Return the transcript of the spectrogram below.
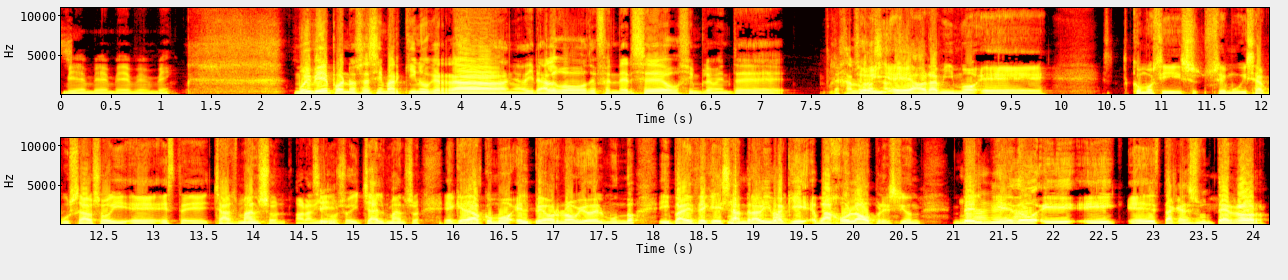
Bien, bien, bien, bien, bien. Muy bien, pues no sé si Marquino querrá añadir algo, defenderse o simplemente dejarlo Soy pasar. eh, ahora mismo eh, como si se me hubiese acusado, soy eh, este Charles Manson. Ahora Sí. mismo soy Charles Manson. He quedado como el peor novio del mundo y parece que Sandra vive aquí bajo la opresión del No, miedo y, y, esta casa es un terror.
